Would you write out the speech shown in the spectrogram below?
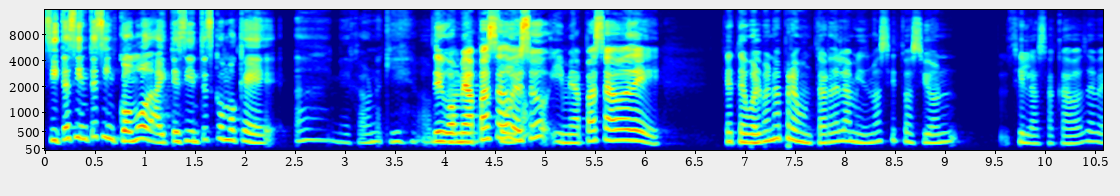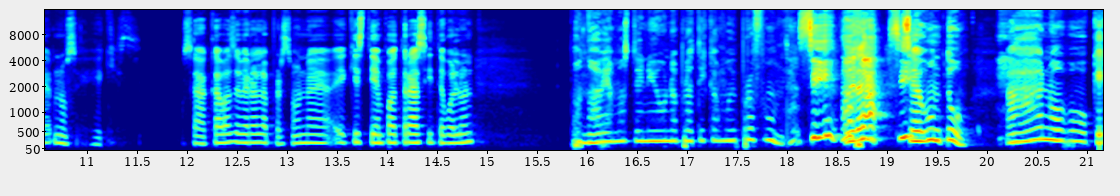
si te sientes incómoda y te sientes como que, me dejaron aquí. Digo, me ha pasado eso y me ha pasado de que te vuelven a preguntar de la misma situación si las acabas de ver, no sé, X. O sea, acabas de ver a la persona X tiempo atrás y te vuelven, pues no habíamos tenido una plática muy profunda. Sí, ¿verdad? sí. Según tú. Ah, no, ok.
